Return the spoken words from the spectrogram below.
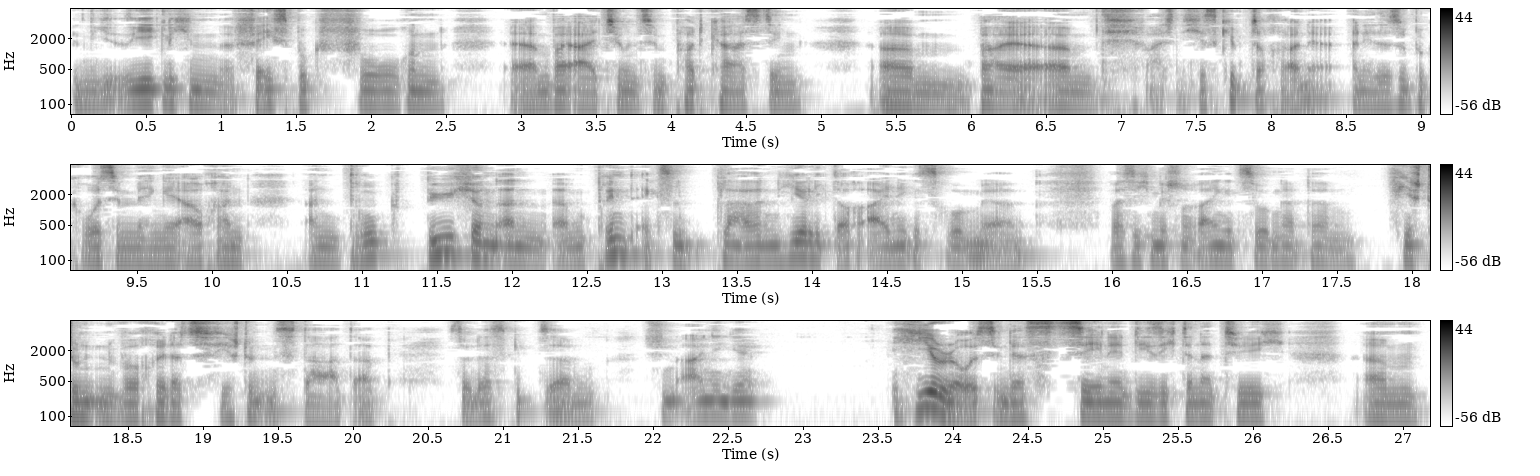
in jeglichen Facebook-Foren, ähm, bei iTunes, im Podcasting, ähm, bei, ähm, ich weiß nicht, es gibt doch eine, eine super große Menge auch an, an Druckbüchern, an ähm, Printexemplaren. Hier liegt auch einiges rum, ja, was ich mir schon reingezogen habe. Ähm, vier Stunden Woche, das vier Stunden Startup. So, das gibt ähm, schon einige Heroes in der Szene, die sich dann natürlich ähm,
